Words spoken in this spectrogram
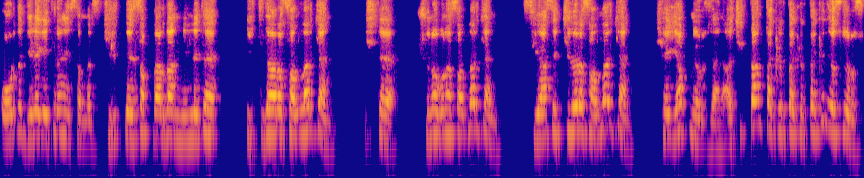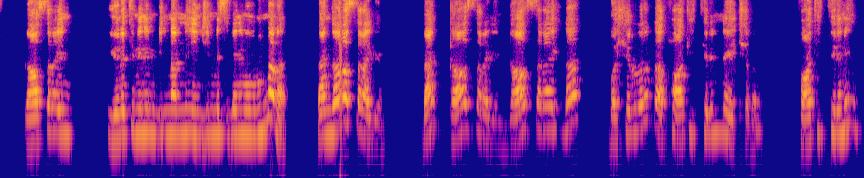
orada dile getiren insanlarız. Kilitli hesaplardan millete iktidara sallarken işte şuna buna sallarken siyasetçilere sallarken şey yapmıyoruz yani. Açıktan takır takır takır yazıyoruz. Galatasaray'ın yönetiminin bilmem ne incinmesi benim umurumda mı? Ben Galatasaraylıyım. Ben Galatasaraylıyım. Galatasaray'da başarılarım da Fatih Terim'le yaşadım. Fatih Terim'in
